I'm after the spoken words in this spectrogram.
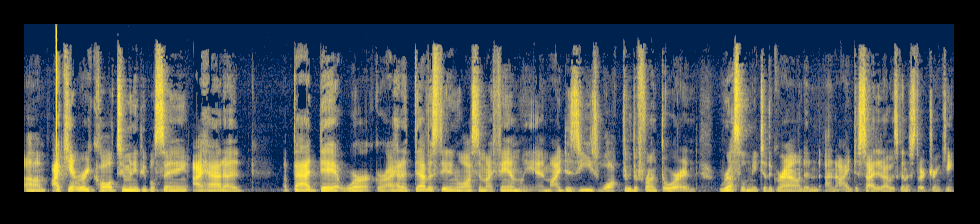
um, I can't recall too many people saying I had a a bad day at work or I had a devastating loss in my family and my disease walked through the front door and wrestled me to the ground and, and I decided I was going to start drinking.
